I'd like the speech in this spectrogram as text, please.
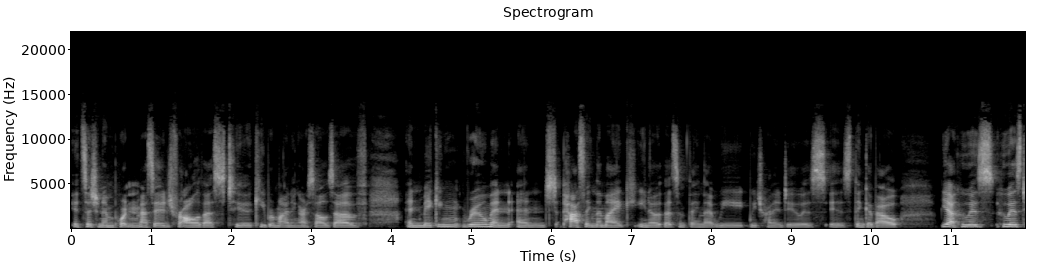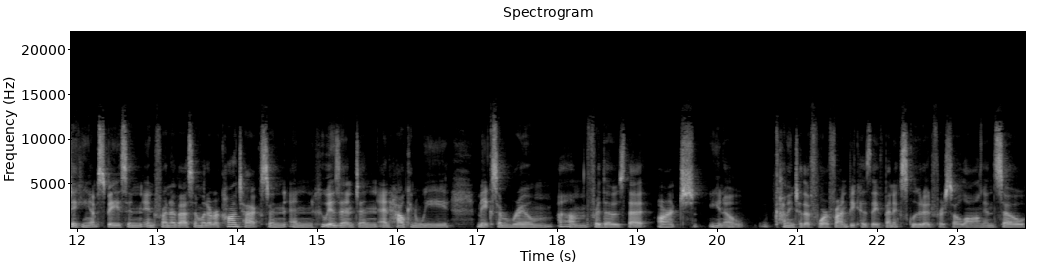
it's such an important message for all of us to keep reminding ourselves of and making room and and passing the mic, you know, that's something that we we try to do is is think about yeah who is who is taking up space in, in front of us in whatever context and and who isn't and and how can we make some room um, for those that aren't you know coming to the forefront because they've been excluded for so long and so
